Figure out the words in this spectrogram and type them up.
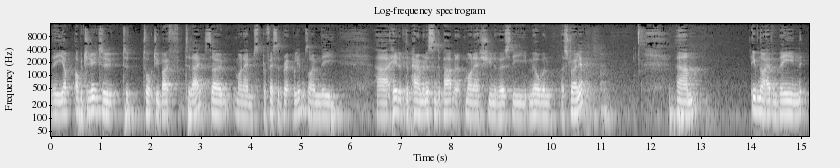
the opportunity to, to talk to you both today. So, my name's Professor Brett Williams. I'm the uh, head of the paramedicine department at Monash University, Melbourne, Australia. Um, even though I haven't been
